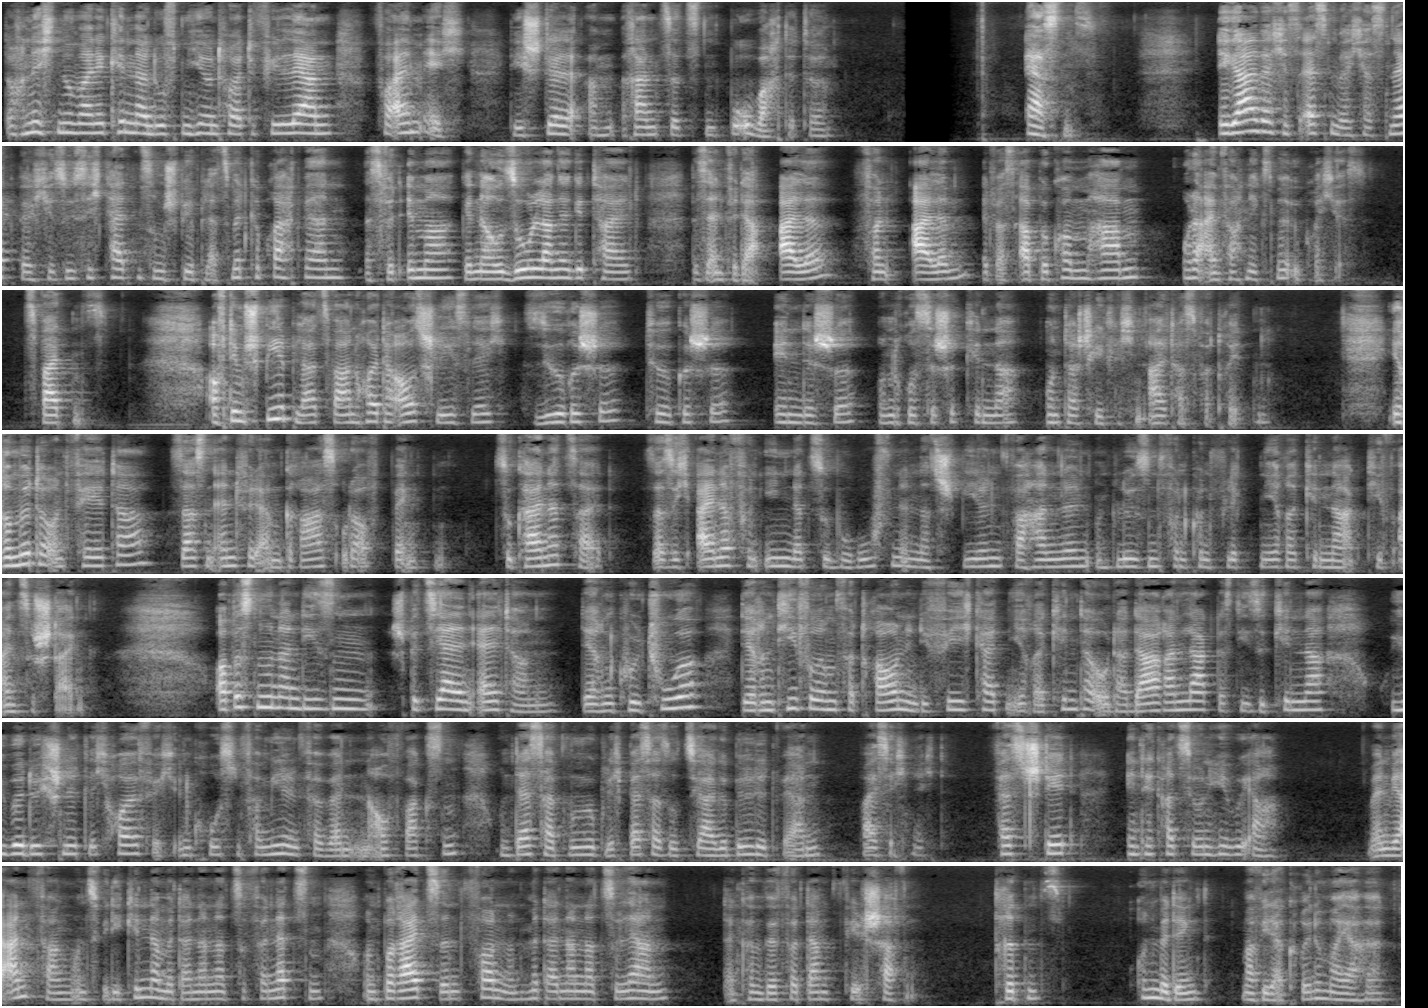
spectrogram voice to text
Doch nicht nur meine Kinder durften hier und heute viel lernen, vor allem ich, die still am Rand sitzend beobachtete. Erstens. Egal welches Essen, welcher Snack, welche Süßigkeiten zum Spielplatz mitgebracht werden, es wird immer genau so lange geteilt, bis entweder alle von allem etwas abbekommen haben oder einfach nichts mehr übrig ist. Zweitens. Auf dem Spielplatz waren heute ausschließlich syrische, türkische, indische und russische Kinder unterschiedlichen Alters vertreten. Ihre Mütter und Väter saßen entweder im Gras oder auf Bänken. Zu keiner Zeit sah sich einer von ihnen dazu berufen, in das Spielen, Verhandeln und Lösen von Konflikten ihrer Kinder aktiv einzusteigen. Ob es nun an diesen speziellen Eltern, deren Kultur, deren tieferem Vertrauen in die Fähigkeiten ihrer Kinder oder daran lag, dass diese Kinder überdurchschnittlich häufig in großen Familienverbänden aufwachsen und deshalb womöglich besser sozial gebildet werden, weiß ich nicht. Fest steht, Integration here we are. Wenn wir anfangen, uns wie die Kinder miteinander zu vernetzen und bereit sind, von und miteinander zu lernen, dann können wir verdammt viel schaffen. Drittens, unbedingt mal wieder Grönemeyer hören.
